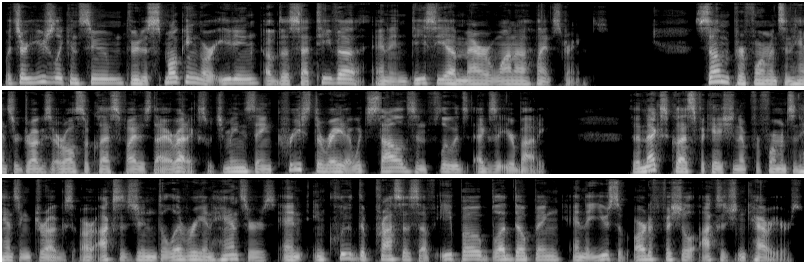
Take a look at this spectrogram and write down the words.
which are usually consumed through the smoking or eating of the sativa and indica marijuana plant strains. Some performance enhancer drugs are also classified as diuretics, which means they increase the rate at which solids and fluids exit your body. The next classification of performance enhancing drugs are oxygen delivery enhancers and include the process of EPO, blood doping, and the use of artificial oxygen carriers.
